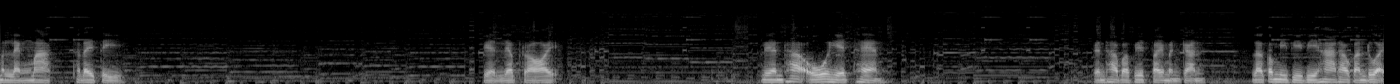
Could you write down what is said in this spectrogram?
มันแรงมาก ถ้าได้ตี เปลี่ยนเรียบร้อย เรียนท่าโอเวอร์เฮดแทน เป็นท่าประเภทไฟเหมือนกัน แล้วก็มี PP 5เท่ากันด้วย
